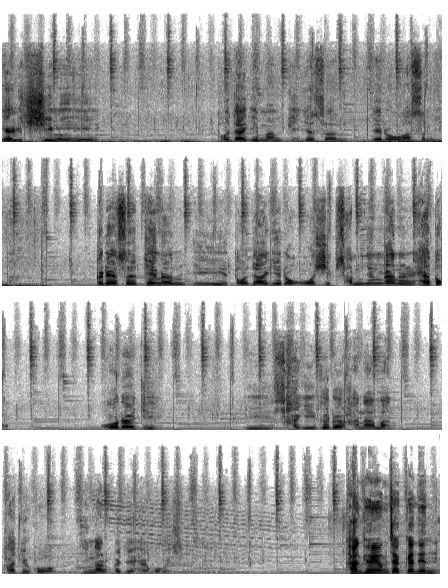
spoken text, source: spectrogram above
열심히 도자기만 빚어서 내려왔습니다. 그래서 저는 이 도자기로 53년간을 해도 오로지 이 사기 그릇 하나만 가지고 이날까지 해보고 있습니다. 강효용 작가는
